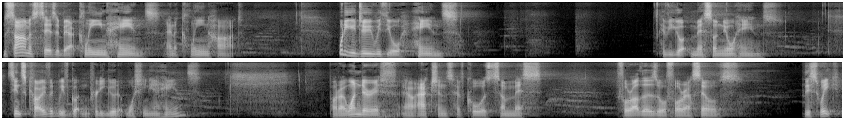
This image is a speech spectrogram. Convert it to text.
The psalmist says about clean hands and a clean heart. What do you do with your hands? Have you got mess on your hands? Since COVID, we've gotten pretty good at washing our hands. But I wonder if our actions have caused some mess for others or for ourselves this week.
